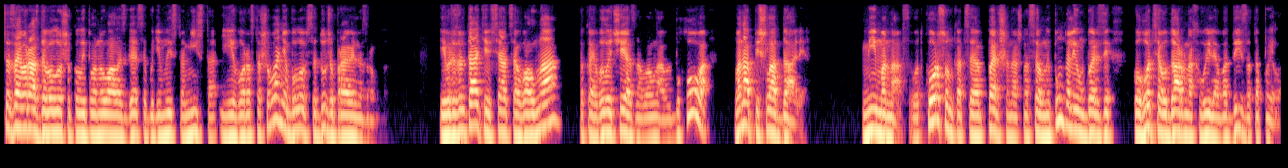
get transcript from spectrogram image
це зайвий раз довело, що коли планувалось ГЕС і будівництво міста і його розташування, було все дуже правильно зроблено. І в результаті вся ця волна, така величезна волна вибухова, вона пішла далі, мімо нас. От Корсунка це перший наш населений пункт на лівому березі, кого ця ударна хвиля води затопила.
